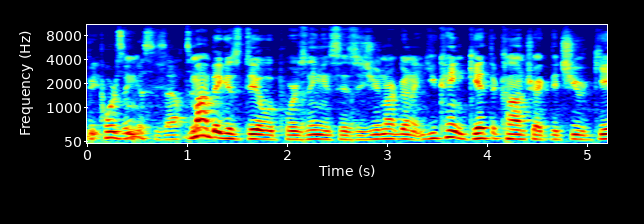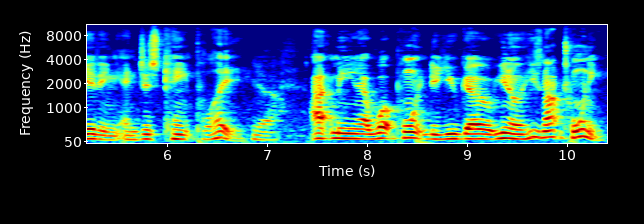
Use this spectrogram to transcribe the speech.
Porzingis is out too. My biggest deal with Porzingis is, is you're not gonna, you can't get the contract that you're getting and just can't play. Yeah. I mean, at what point do you go? You know, he's not twenty.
